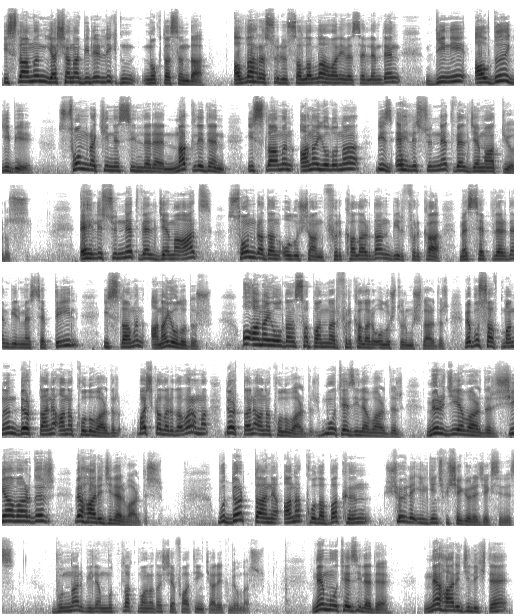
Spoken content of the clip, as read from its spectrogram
İslam'ın yaşanabilirlik noktasında Allah Resulü sallallahu aleyhi ve sellem'den dini aldığı gibi sonraki nesillere nakleden İslam'ın ana yoluna biz ehli sünnet vel cemaat diyoruz. Ehli sünnet vel cemaat sonradan oluşan fırkalardan bir fırka mezheplerden bir mezhep değil İslam'ın ana yoludur. O ana yoldan sapanlar fırkaları oluşturmuşlardır ve bu sapmanın dört tane ana kolu vardır. Başkaları da var ama dört tane ana kolu vardır. Mutezile vardır, mürciye vardır, şia vardır ve hariciler vardır. Bu dört tane ana kola bakın şöyle ilginç bir şey göreceksiniz. Bunlar bile mutlak manada şefaati inkar etmiyorlar. Ne mutezilede ne haricilikte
